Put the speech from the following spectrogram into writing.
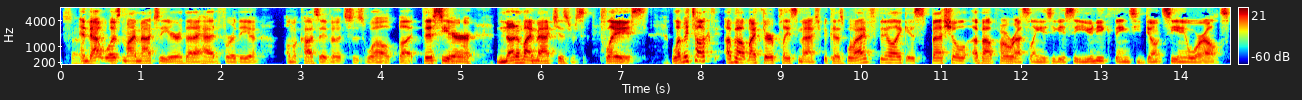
So and that was my match of the year that I had for the uh, Omakase votes as well. But this year, none of my matches were placed. Let me talk about my third place match because what I feel like is special about pro wrestling is you can see unique things you don't see anywhere else.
